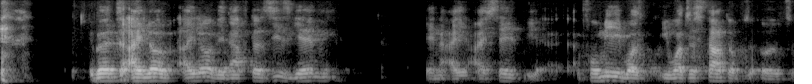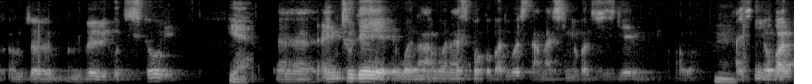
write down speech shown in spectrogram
but I love, I love, and after this game, and I, I said, for me, it was it was the start of the, of the very good story. Yeah. Uh, and today, when I when I spoke about West Ham, I think about this game. Mm. I think about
